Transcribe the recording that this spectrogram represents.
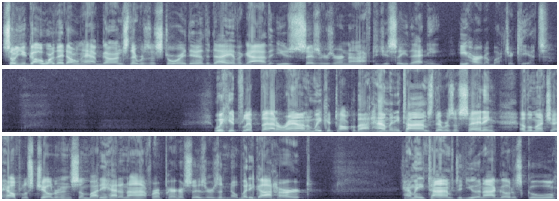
So you go where they don't have guns. There was a story the other day of a guy that used scissors or a knife. Did you see that? And he, he hurt a bunch of kids. We could flip that around and we could talk about how many times there was a setting of a bunch of helpless children and somebody had a knife or a pair of scissors and nobody got hurt. How many times did you and I go to school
